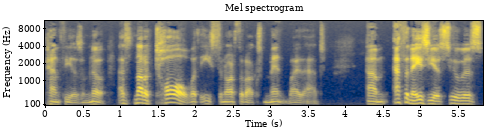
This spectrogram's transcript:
pantheism. No, that's not at all what the Eastern Orthodox meant by that um, Athanasius, who was,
